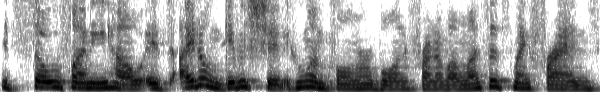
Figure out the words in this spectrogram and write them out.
it's so funny how it's I don't give a shit who I'm vulnerable in front of unless it's my friends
